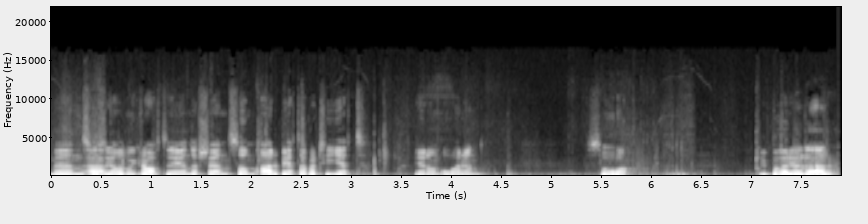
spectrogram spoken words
Men Ja. Socialdemokrater är ändå känt som arbetarpartiet genom åren. Så. Vi börjar där.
